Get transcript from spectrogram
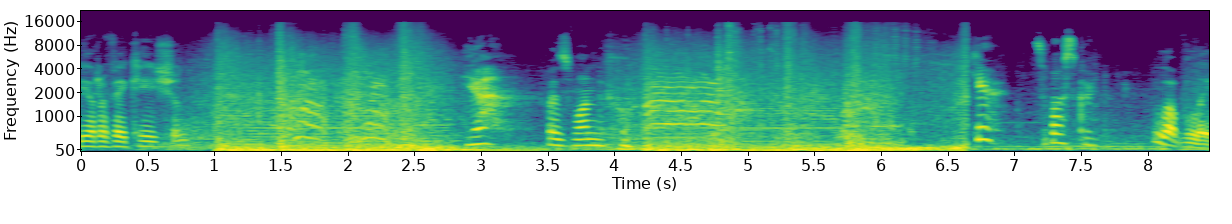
your vacation. Yeah, it was wonderful. Here, it's a bus card. Lovely.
